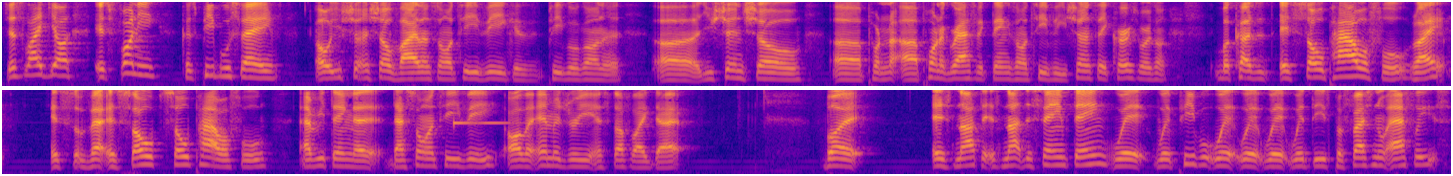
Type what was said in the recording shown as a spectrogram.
Just like y'all, it's funny because people say, "Oh, you shouldn't show violence on TV because people are gonna." Uh, you shouldn't show uh, porn- uh, pornographic things on TV. You shouldn't say curse words on because it's so powerful, right? It's so it's so so powerful everything that that's on TV, all the imagery and stuff like that. But it's not the, it's not the same thing with with people with with with, with these professional athletes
